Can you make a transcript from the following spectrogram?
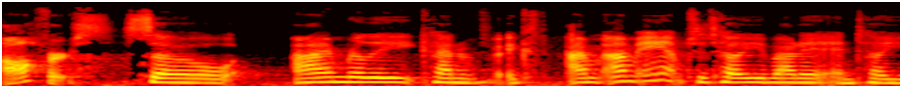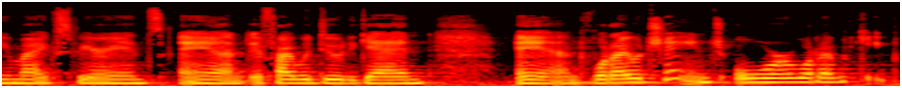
offers. So I'm really kind of I'm, I'm amped to tell you about it and tell you my experience and if I would do it again and what I would change or what I would keep.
